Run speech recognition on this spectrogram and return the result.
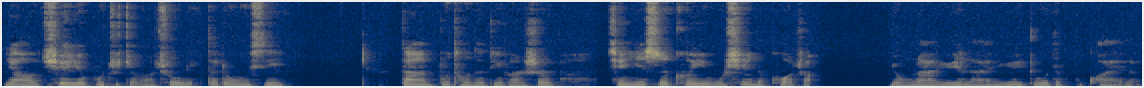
要却又不知怎么处理的东西。但不同的地方是，潜意识可以无限的扩张，容纳越来越多的不快乐，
